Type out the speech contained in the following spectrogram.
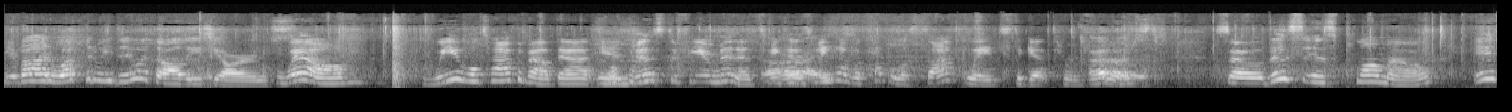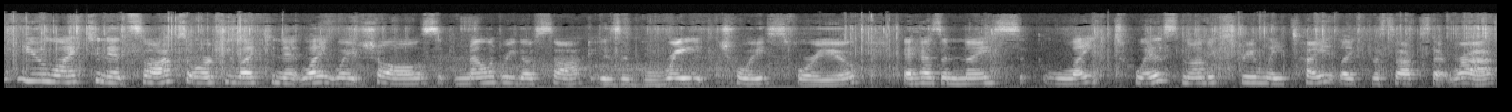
Yvonne, what can we do with all these yarns? Well, we will talk about that in just a few minutes because we have a couple of sock weights to get through Oh. first. So this is Plomo. If you like to knit socks or if you like to knit lightweight shawls, Malabrigo sock is a great choice for you. It has a nice light twist, not extremely tight like the socks that rock,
